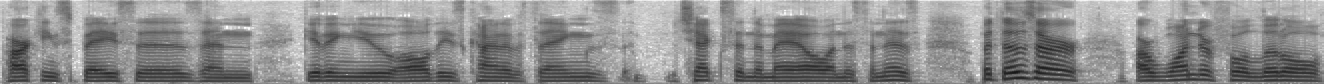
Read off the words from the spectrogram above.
parking spaces and giving you all these kind of things, checks in the mail and this and this. But those are are wonderful little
